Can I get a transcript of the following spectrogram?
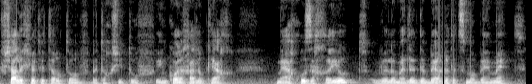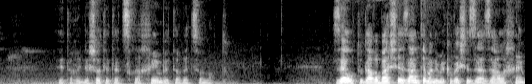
אפשר לחיות יותר טוב בתוך שיתוף, אם כל אחד לוקח 100% אחריות ולומד לדבר את עצמו באמת, את הרגשות, את הצרכים ואת הרצונות. זהו, תודה רבה שהאזנתם, אני מקווה שזה עזר לכם,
